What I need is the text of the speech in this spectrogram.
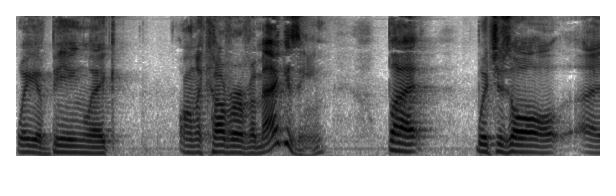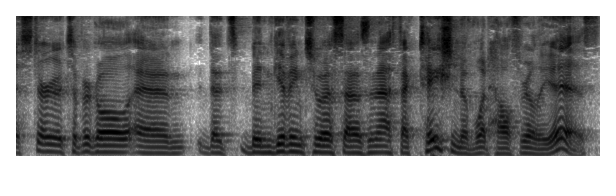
way of being like on the cover of a magazine, but which is all uh, stereotypical and that's been given to us as an affectation of what health really is.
